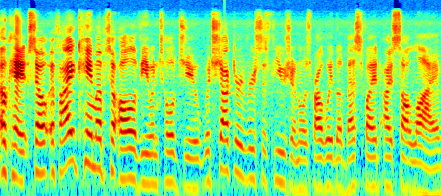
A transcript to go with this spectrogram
Okay, so if I came up to all of you and told you Witch Doctor versus Fusion was probably the best fight I saw live,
